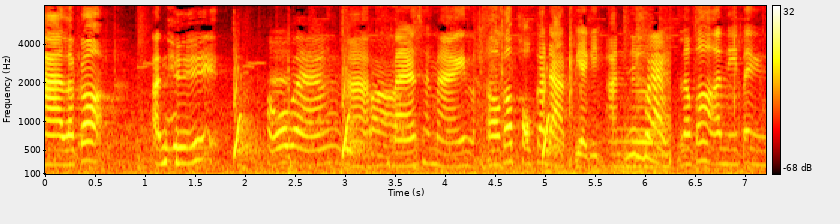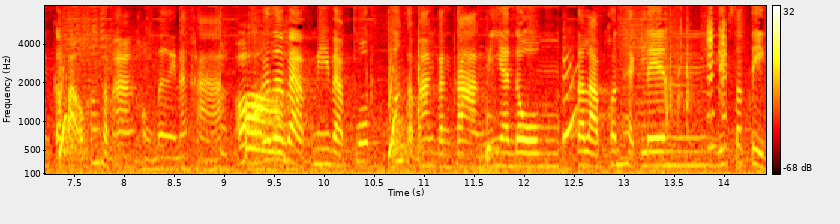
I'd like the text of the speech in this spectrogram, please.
อ่าแล้วก็ อันนี้ power bank อะแมสใช่ไหมแล้วก็พกกระดาษเปียกอีกอันหนึงแหวกแล้วก็อันนี้เป็นกระเป๋าเครื่องสำอางของเนยนะคะ อ๋อ ก็จะแบบมีแบบพวกเครื่องสำอางต่างๆ มียาดม ตลับคอนแทคเลนส์ลิปสติก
